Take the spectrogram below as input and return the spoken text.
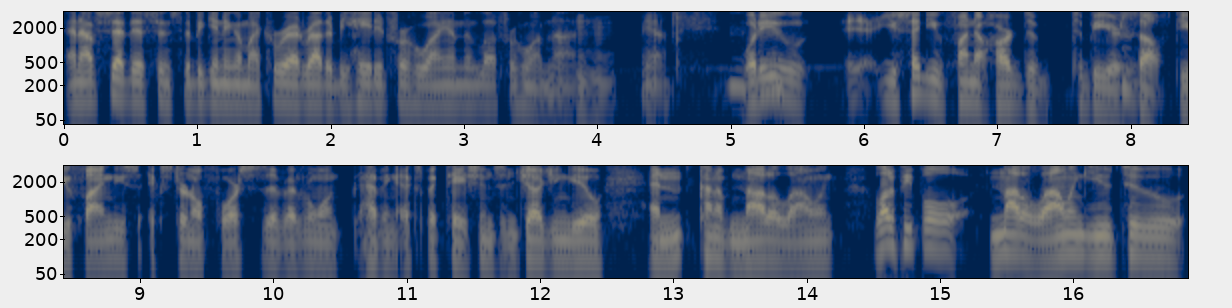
And I've said this since the beginning of my career. I'd rather be hated for who I am than loved for who I'm not. Yeah. What do you? You said you find it hard to to be yourself. Do you find these external forces of everyone having expectations and judging you, and kind of not allowing a lot of people not allowing you to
